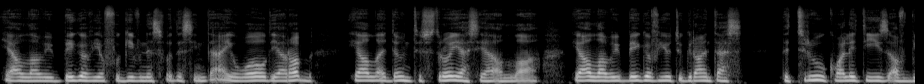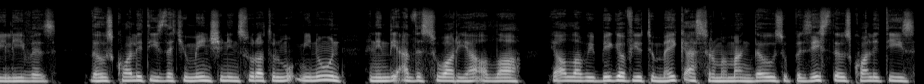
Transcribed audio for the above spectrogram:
Ya Allah, we beg of your forgiveness for this entire world, Ya Rabb. Ya Allah, don't destroy us, Ya Allah. Ya Allah, we beg of you to grant us the true qualities of believers, those qualities that you mention in Surah Al Mu'minun and in the other surah, Ya Allah. Ya Allah, we beg of you to make us from among those who possess those qualities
